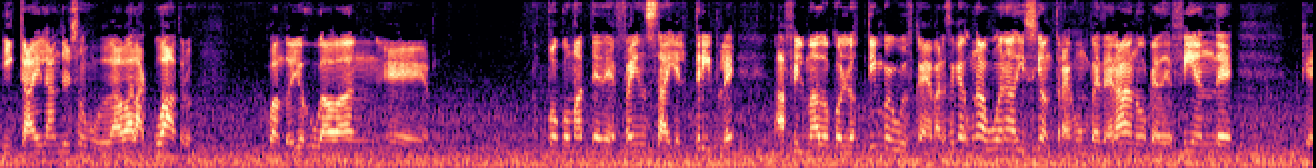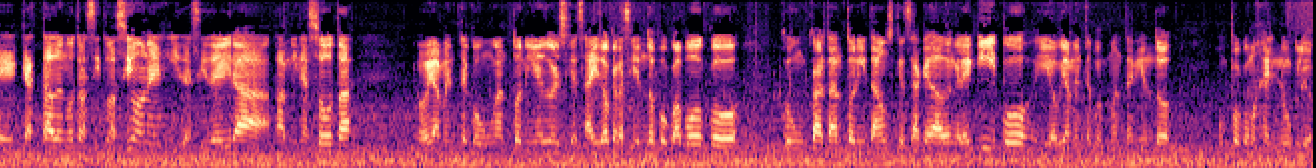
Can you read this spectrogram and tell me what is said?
Y Kyle Anderson jugaba a la 4 cuando ellos jugaban eh, un poco más de defensa y el triple. Ha filmado con los Timberwolves, que me parece que es una buena adición. Trae un veterano que defiende, que, ha estado en otras situaciones y decide ir a Minnesota obviamente con un Anthony Edwards que se ha ido creciendo poco a poco, con un Carl Anthony Towns que se ha quedado en el equipo y obviamente pues manteniendo un poco más el núcleo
